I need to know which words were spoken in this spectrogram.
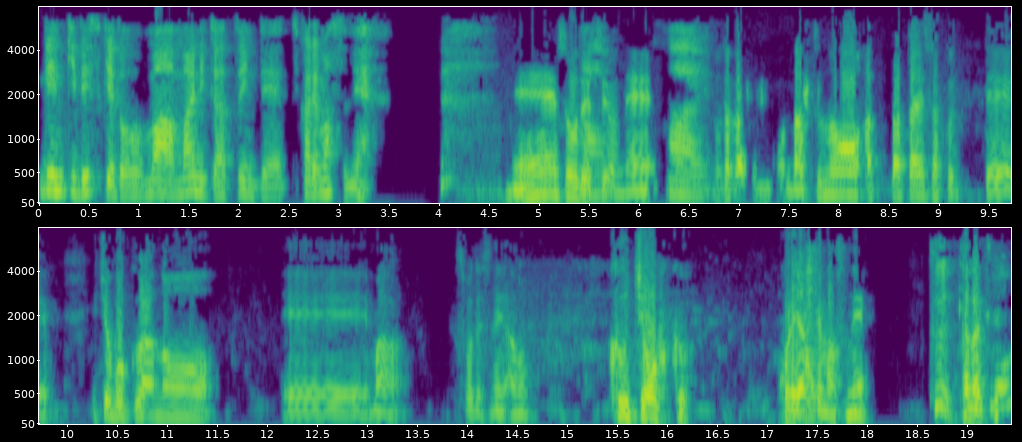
元気ですけど、まあ、毎日暑いんで疲れますね。ねえ、そうですよね。はい。そうだから、その夏の暑さ対策って、一応僕はあの、ええまあ、そうですね、あの、空調服。これやってますね。く、ただ、空調？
